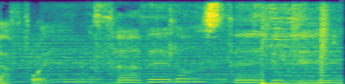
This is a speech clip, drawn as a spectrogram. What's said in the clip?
la fuerza de los débiles.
